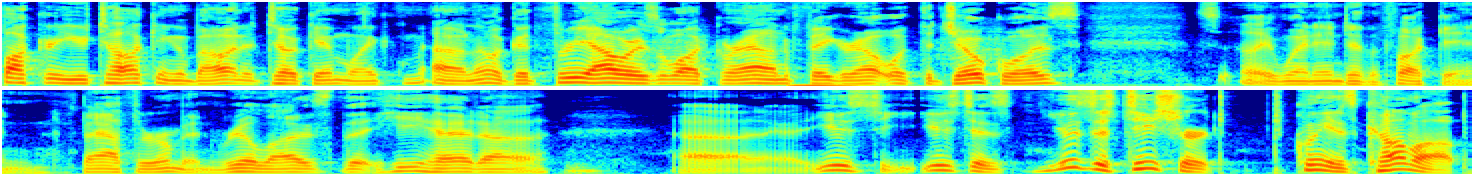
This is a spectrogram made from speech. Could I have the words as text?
fuck are you talking about? And it took him like, I don't know, a good three hours to walk around to figure out what the joke was. So he went into the fucking bathroom and realized that he had uh, uh, used used his used his t-shirt to clean his cum up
